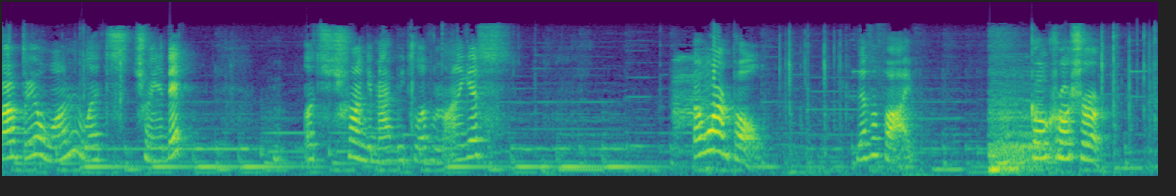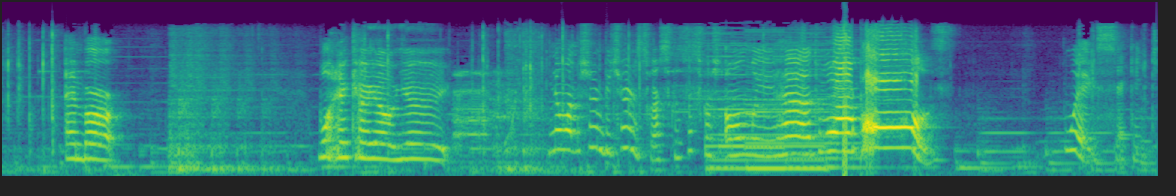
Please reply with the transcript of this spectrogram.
Bob 301, let's train a bit. Let's try and get Magby to level 9, I guess. A Wurmple. Level 5. Go Crusher. Ember. One hit KO, yay. You know what, I shouldn't be training this grass because this grass only has Wurmples! Wait a second.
